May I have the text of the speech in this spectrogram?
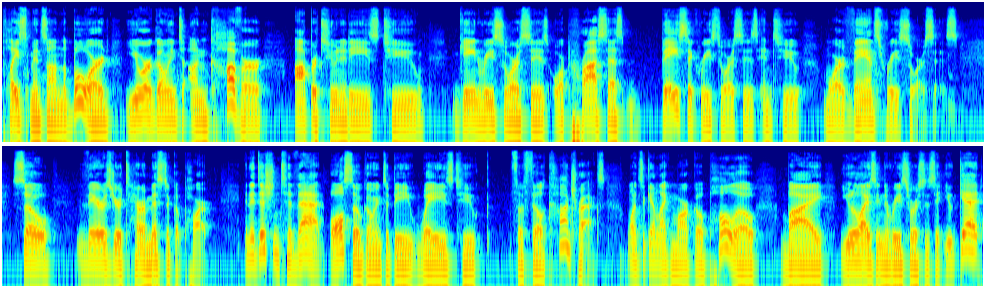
placements on the board, you are going to uncover opportunities to gain resources or process basic resources into more advanced resources. So there's your Terra Mystica part. In addition to that, also going to be ways to fulfill contracts. Once again, like Marco Polo, by utilizing the resources that you get,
